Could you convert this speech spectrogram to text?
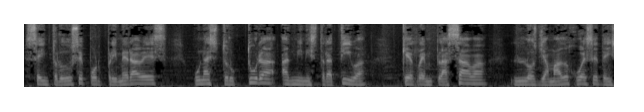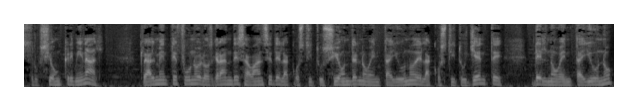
se introduce por primera vez una estructura administrativa que reemplazaba los llamados jueces de instrucción criminal. Realmente fue uno de los grandes avances de la Constitución del 91, de la Constituyente del 91,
